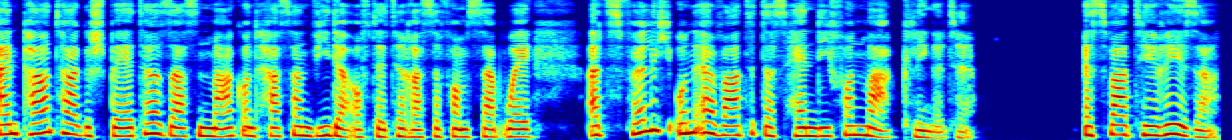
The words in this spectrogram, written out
Ein paar Tage später saßen Mark und Hassan wieder auf der Terrasse vom Subway, als völlig unerwartet das Handy von Mark klingelte. Es war Theresa,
